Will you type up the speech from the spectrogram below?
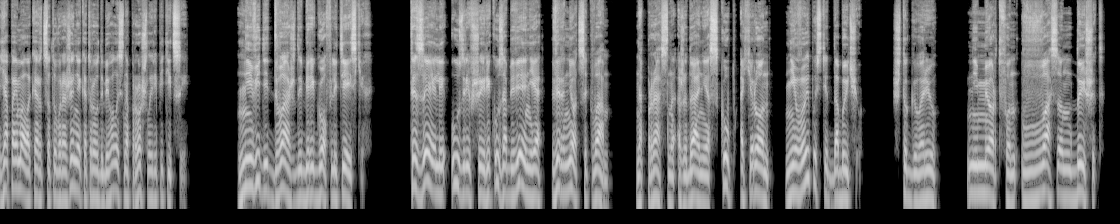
Я поймала, кажется, то выражение, которого добивалась на прошлой репетиции. «Не видеть дважды берегов литейских. Тезели, узривший реку забвения, вернется к вам. Напрасно ожидание скуп Ахерон не выпустит добычу. Что говорю? Не мертв он, в вас он дышит.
